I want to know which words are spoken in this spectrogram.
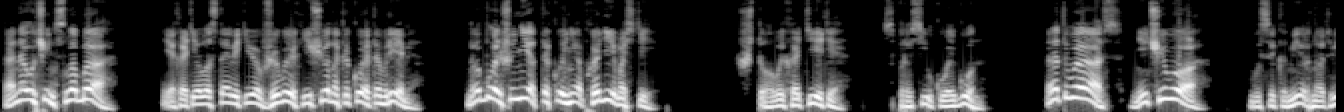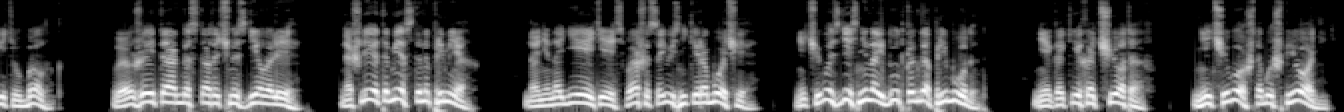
Она очень слаба. Я хотел оставить ее в живых еще на какое-то время, но больше нет такой необходимости». «Что вы хотите?» — спросил Куайгон. «От вас ничего», — высокомерно ответил Балок. «Вы уже и так достаточно сделали. Нашли это место, например. Но не надейтесь, ваши союзники рабочие. Ничего здесь не найдут, когда прибудут. Никаких отчетов. Ничего, чтобы шпионить.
